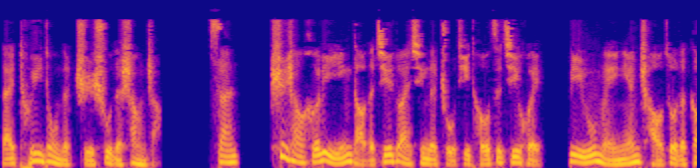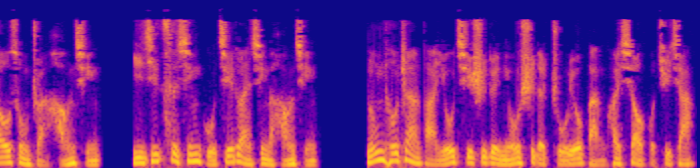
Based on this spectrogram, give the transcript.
来推动的指数的上涨。三、市场合力引导的阶段性的主题投资机会，例如每年炒作的高送转行情，以及次新股阶段性的行情。龙头战法，尤其是对牛市的主流板块效果俱佳，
